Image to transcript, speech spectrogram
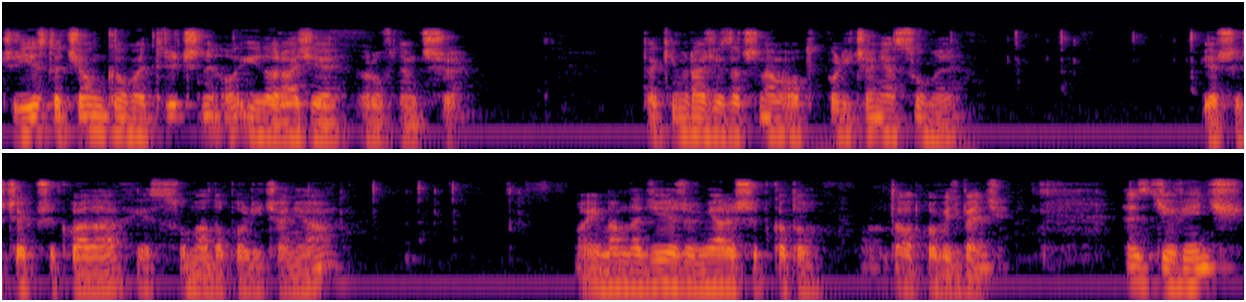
Czyli jest to ciąg geometryczny o ilorazie równym 3. W takim razie zaczynam od policzenia sumy. W pierwszych trzech przykładach jest suma do policzenia. No i mam nadzieję, że w miarę szybko to ta odpowiedź będzie. S9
